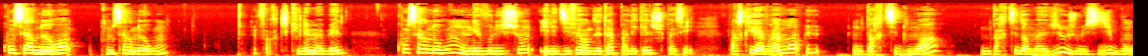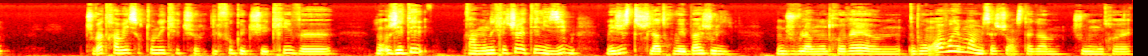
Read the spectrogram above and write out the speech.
concerneront, concerneront, il faut articuler ma belle, concerneront mon évolution et les différentes étapes par lesquelles je suis passée. Parce qu'il y a vraiment eu une partie de moi, une partie dans ma vie où je me suis dit, bon, tu vas travailler sur ton écriture. Il faut que tu écrives. Euh, bon, j'étais. Enfin, mon écriture était lisible, mais juste, je la trouvais pas jolie. Donc, je vous la montrerai. Euh, bon, envoyez-moi un message sur Instagram, je vous montrerai.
